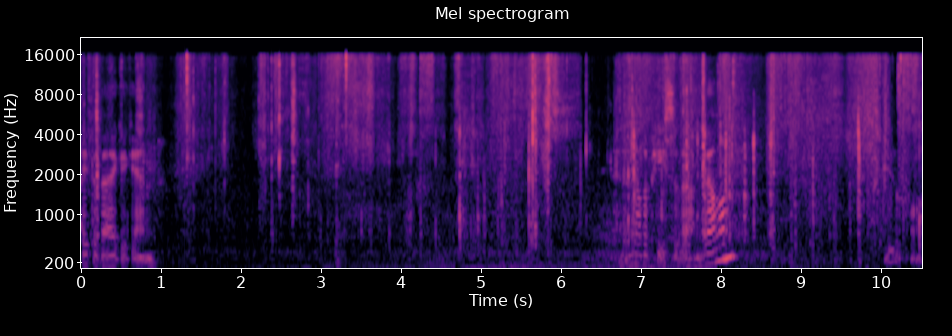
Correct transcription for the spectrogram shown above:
paper bag again. And another piece of that vellum. Beautiful.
